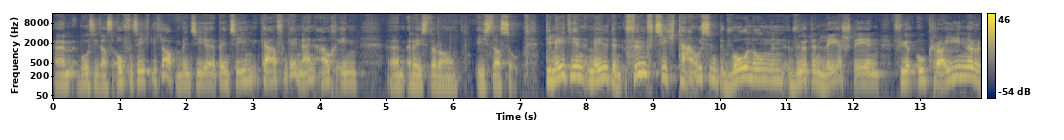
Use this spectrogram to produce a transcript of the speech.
Ähm, wo Sie das offensichtlich haben, wenn Sie äh, Benzin kaufen gehen. Nein, auch im Restaurant ist das so. Die Medien melden, 50.000 Wohnungen würden leer stehen für Ukrainer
